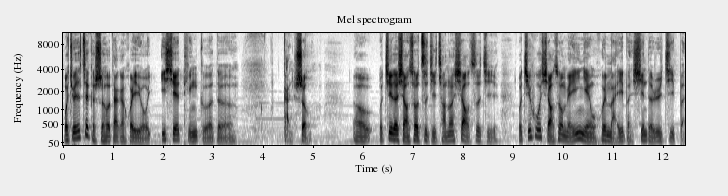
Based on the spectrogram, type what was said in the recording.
我觉得这个时候大概会有一些停格的感受。呃，我记得小时候自己常常笑自己，我几乎小时候每一年我会买一本新的日记本，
